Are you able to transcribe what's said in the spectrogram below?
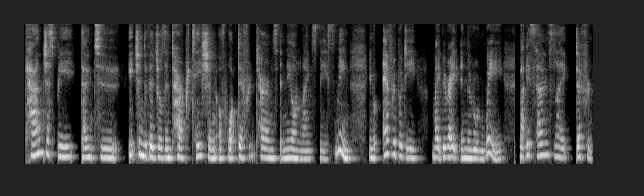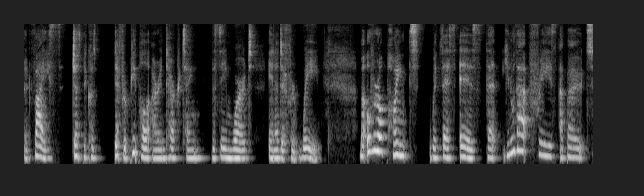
can just be down to each individual's interpretation of what different terms in the online space mean. You know, everybody might be right in their own way, but it sounds like different advice just because different people are interpreting the same word in a different way. My overall point with this is that, you know, that phrase about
